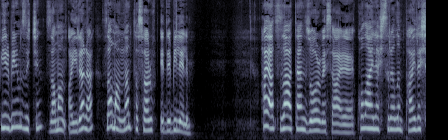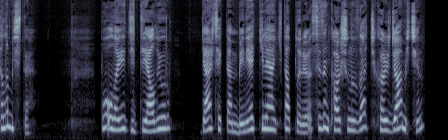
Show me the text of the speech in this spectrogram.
birbirimiz için zaman ayırarak zamandan tasarruf edebilelim. Hayat zaten zor vesaire. Kolaylaştıralım, paylaşalım işte. Bu olayı ciddiye alıyorum. Gerçekten beni etkileyen kitapları sizin karşınıza çıkaracağım için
